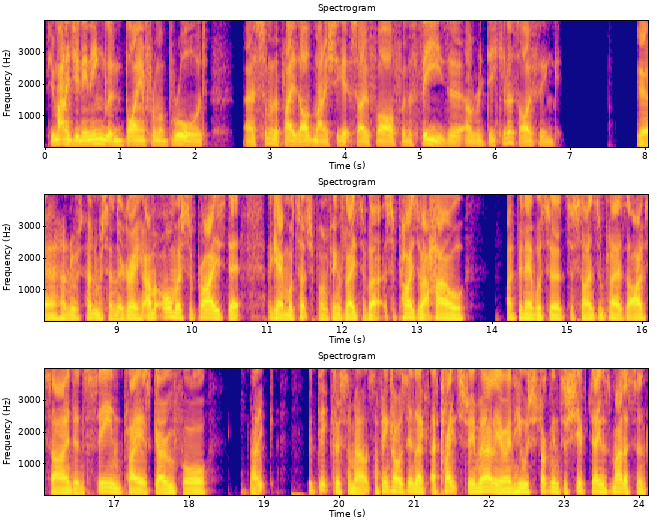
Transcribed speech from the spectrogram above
if you're managing in England, buying from abroad. Uh, some of the players I've managed to get so far for the fees are, are ridiculous, I think. Yeah, 100 percent agree. I'm almost surprised that again we'll touch upon things later, but surprised about how I've been able to to sign some players that I've signed and seen players go for like ridiculous amounts. I think I was in a, a Clate stream earlier and he was struggling to shift James Maddison,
